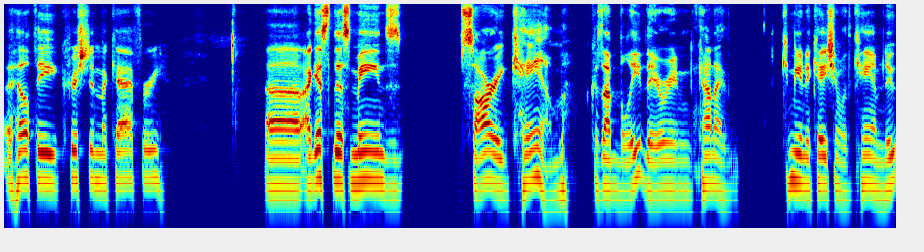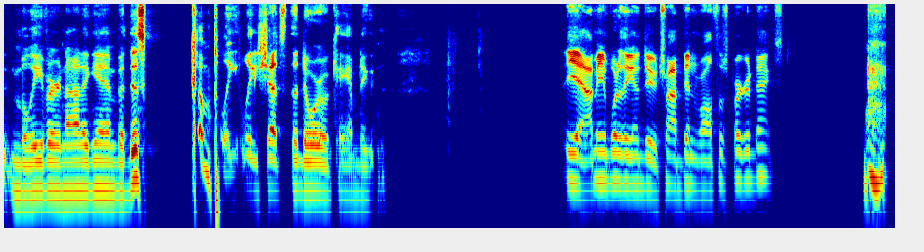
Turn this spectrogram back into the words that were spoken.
a healthy Christian McCaffrey. Uh, I guess this means sorry, Cam, because I believe they were in kind of communication with Cam Newton, believe it or not, again. But this completely shuts the door with Cam Newton. Yeah, I mean, what are they going to do? Try Ben Roethlisberger next?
